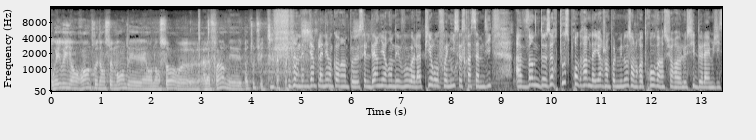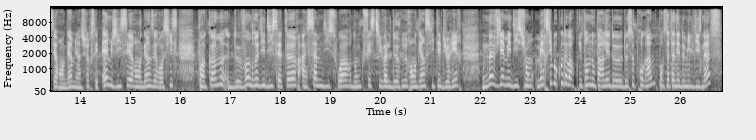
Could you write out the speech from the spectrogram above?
Oui, oui, on rentre dans ce monde et on en sort euh, à la fin, mais pas tout de suite. On aime bien planer encore un peu. C'est le dernier rendez-vous à la pyrophonie. Ce sera samedi à 22h. Tout ce programme, d'ailleurs, Jean-Paul Munoz, on le retrouve hein, sur euh, le site de la MJC Ranguin. Bien sûr, c'est mjcranguin06.com de vendredi 17h à samedi soir. Donc, Festival de rue Ranguin, Cité du Rire, 9e édition. Merci beaucoup d'avoir pris le temps de nous parler de, de ce programme pour cette année 2019.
